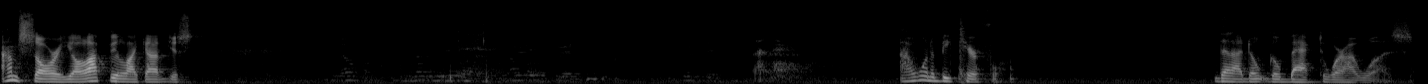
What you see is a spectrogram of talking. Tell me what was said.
I'm sorry, y'all. I feel like I've just. I want to be careful that I don't go back to where I was.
